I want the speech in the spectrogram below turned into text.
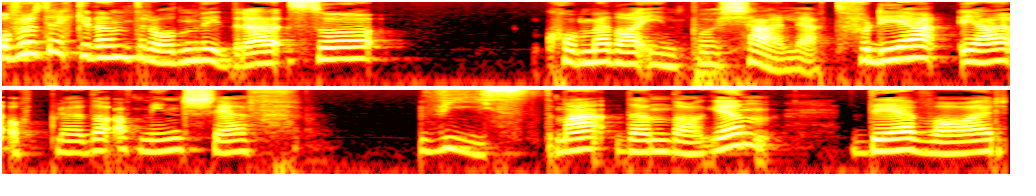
Og for å trekke den tråden videre, så kom jeg da inn på kjærlighet. Fordi jeg opplevde at min sjef viste meg den dagen, det var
